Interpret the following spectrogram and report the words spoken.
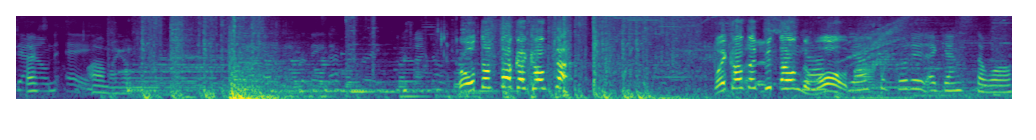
Dice. Oh my god. Bro, what the fuck? I can't ta- Why can't I put down the You have- wall, You man? have to put it against the wall.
